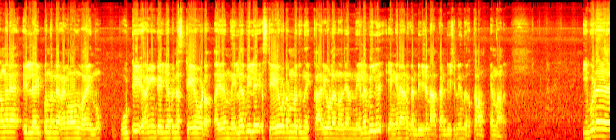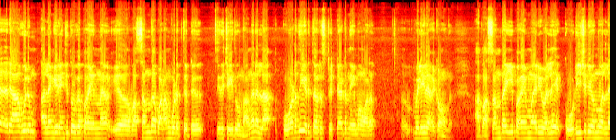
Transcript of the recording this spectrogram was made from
അങ്ങനെ ഇല്ല ഇപ്പം തന്നെ ഇറങ്ങണമെന്ന് പറയുന്നു. പൂട്ടി ഇറങ്ങിക്കഴിഞ്ഞാൽ പിന്നെ സ്റ്റേ ഓർഡർ. അതായത് നിലവിലെ സ്റ്റേ ഓർഡറിനൊരു കാര്യമുള്ളതെന്ന് പറഞ്ഞാൽ നിലവിൽ എങ്ങനെയാണ് കണ്ടീഷൻ ആ കണ്ടീഷനിൽ നിർത്തണം എന്നാണ്. ഇവിടെ രാഹുലും അല്ലെങ്കിൽ രഞ്ജിത്തും ഒക്കെ പറയുന്ന വസന്ത പണം കൊടുത്തിട്ട് ഇത് ചെയ്തു എന്ന് അങ്ങനല്ല കോടതി എടുത്ത ഒരു സ്ട്രിക്റ്റ് ആയിട്ട് നിയമമാണ് വെളിയിൽ ഇറക്കണമെന്ന് ആ വസന്ത ഈ പറയുമാതിരി വല്ല കോടീശ്വരി ഒന്നും അല്ല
